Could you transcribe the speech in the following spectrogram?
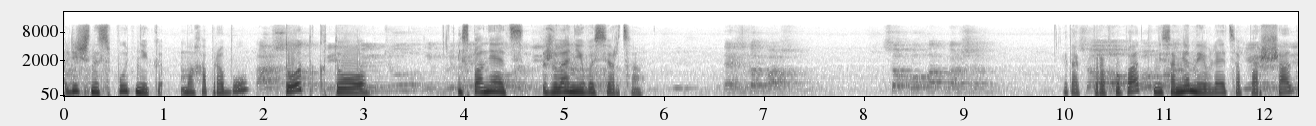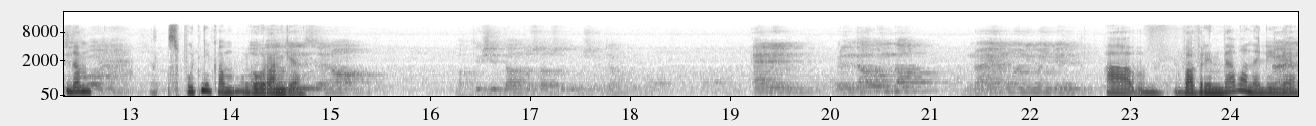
Личный спутник Махапрабху — тот, кто исполняет желание его сердца. that is called Parsha. So Prabhupada Parsha. Итак, Прабхупад, несомненно, является паршадом, спутником Гауранги. А во Вриндавана Лиле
